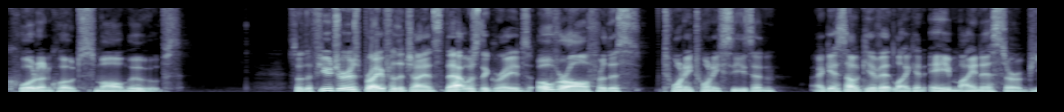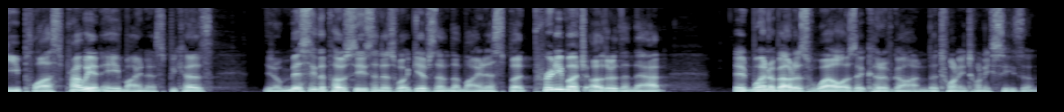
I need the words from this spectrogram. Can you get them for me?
quote unquote small moves. So the future is bright for the Giants. That was the grades overall for this 2020 season. I guess I'll give it like an A minus or a B plus, probably an A minus because you know missing the postseason is what gives them the minus. But pretty much other than that, it went about as well as it could have gone the 2020 season.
